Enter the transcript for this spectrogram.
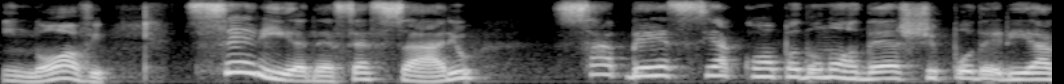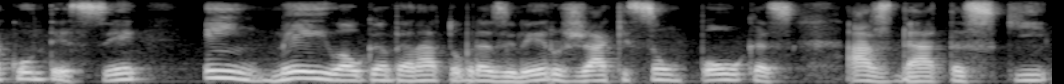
e 9, seria necessário saber se a Copa do Nordeste poderia acontecer em meio ao Campeonato Brasileiro, já que são poucas as datas que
